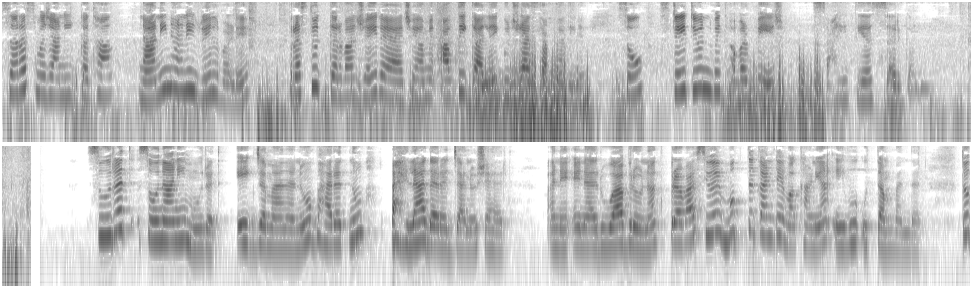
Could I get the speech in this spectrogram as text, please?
સરસ મજાની કથા નાની નાની રીલ વડે પ્રસ્તુત કરવા જઈ રહ્યા છે અમે આવતીકાલે ગુજરાત સ્થાપના દિને. So stay tune with our page Sahitya Sargam Surat સોનાની મૂરત એક જમાનાનું ભારતનું પહેલા દરજ્જાનું શહેર. અને એના રૂઆબ રોનક પ્રવાસીઓએ મુક્ત કંઠે વખાણ્યા એવું ઉત્તમ બંદર. તો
